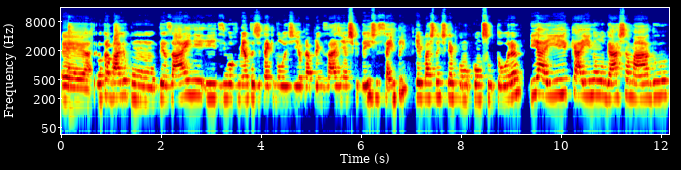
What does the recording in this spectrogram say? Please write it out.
É, eu trabalho com design e desenvolvimento de tecnologia para aprendizagem, acho que desde sempre. Fiquei bastante tempo como consultora. E aí caí num lugar chamado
